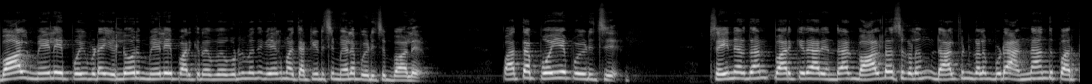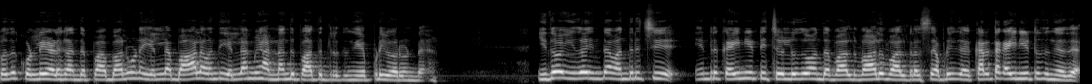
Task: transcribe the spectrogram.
பால் மேலே போய்விட எல்லோரும் மேலே பார்க்கிற ஒரு வந்து வேகமாக தட்டிடுச்சு மேலே போயிடுச்சு பால். பார்த்தா போயே போயிடுச்சு. ட்ரெயினர் தான் பார்க்கிறார் என்றால் வால்ரஸுகளும் டால்ஃபின்களும் கூட அண்ணாந்து பார்ப்பது கொள்ளை அழகு அந்த ப பலூனை எல்லா பாலை வந்து எல்லாமே அண்ணாந்து பார்த்துட்டு இருக்குங்க. எப்படி வரும்னு. இதோ இதோ இந்த வந்துருச்சு என்று கை நீட்டி சொல்லுதோ அந்த வால் வாலு வால்ரஸ். அப்படி கரெக்டாக கை நீட்டுதுங்க அது.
